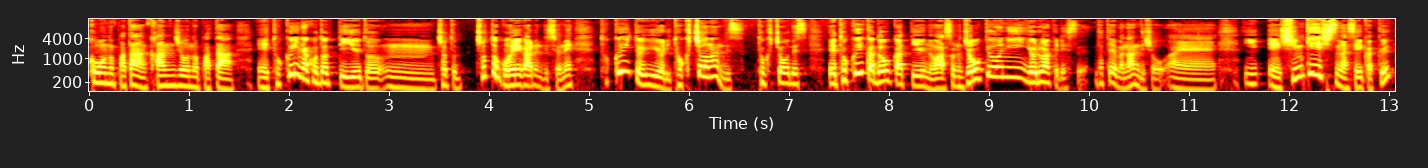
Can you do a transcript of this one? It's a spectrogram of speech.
考のパターン、感情のパターン、えー、得意なことっていうと、うん、ちょっと、ちょっと語弊があるんですよね。得意というより特徴なんです。特徴です。えー、得意かどうかっていうのは、その状況によるわけです。例えば何でしょう、えー、え、神経質な性格、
